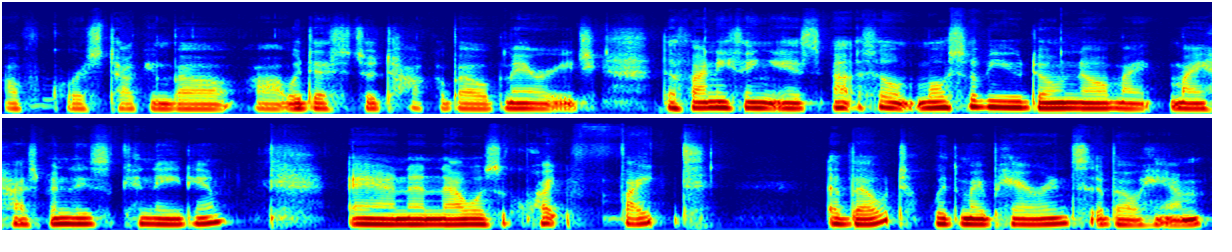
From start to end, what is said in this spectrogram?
of course, talking about uh, we decided to talk about marriage. The funny thing is, uh, so most of you don't know my my husband is Canadian, and then I was quite fight about with my parents about him,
